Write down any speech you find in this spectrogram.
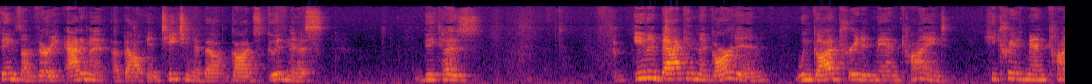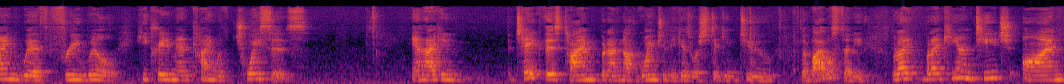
things I'm very adamant about in teaching about God's goodness because even back in the garden, when God created mankind, He created mankind with free will, He created mankind with choices. And I can take this time, but I'm not going to because we're sticking to the Bible study. But I but I can teach on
